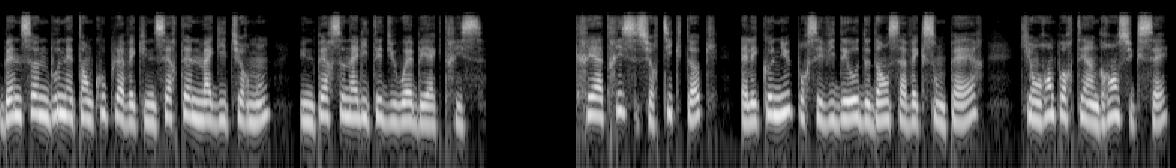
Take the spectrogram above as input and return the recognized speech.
Benson Boone est en couple avec une certaine Maggie Turmont, une personnalité du web et actrice. Créatrice sur TikTok, elle est connue pour ses vidéos de danse avec son père, qui ont remporté un grand succès,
